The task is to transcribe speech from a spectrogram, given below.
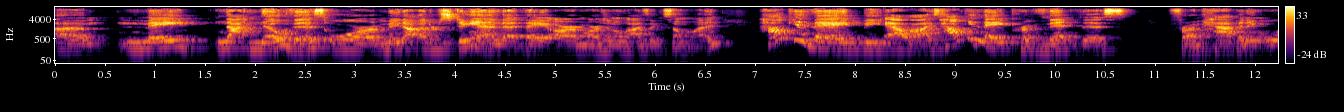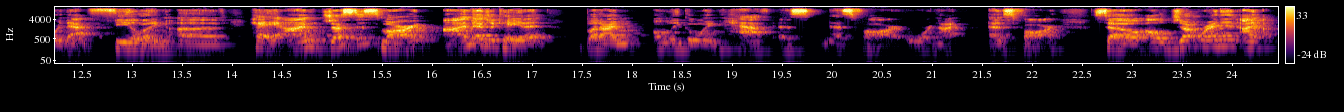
um, may not know this or may not understand that they are marginalizing someone, how can they be allies? How can they prevent this from happening or that feeling of, hey, I'm just as smart, I'm educated, but I'm only going half as as far or not as far. So I'll jump right in. I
